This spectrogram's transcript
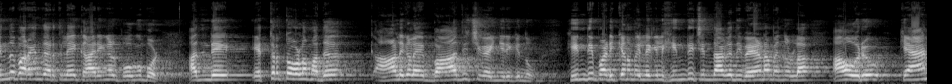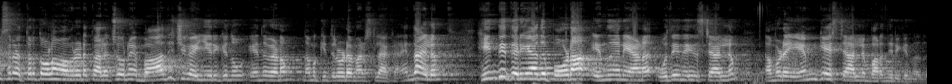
എന്ന് പറയുന്ന തരത്തിലേക്ക് കാര്യങ്ങൾ പോകുമ്പോൾ അതിന്റെ എത്രത്തോളം അത് ആളുകളെ ബാധിച്ചു കഴിഞ്ഞിരിക്കുന്നു. ഹിന്ദി പഠിക്കണം ഇല്ലെങ്കിൽ ഹിന്ദി ചിന്താഗതി വേണം എന്നുള്ള ആ ഒരു ക്യാൻസർ എത്രത്തോളം അവരുടെ തലച്ചോറിനെ ബാധിച്ചു കഴിഞ്ഞിരിക്കുന്നു എന്ന് വേണം നമുക്ക് ഇതിലൂടെ മനസ്സിലാക്കാൻ. എന്തായാലും ഹിന്ദി തെരിയാതെ പോടാ എന്ന് തന്നെയാണ് ഉദയനിധി സ്റ്റാലിനും നമ്മുടെ എം കെ സ്റ്റാലിനും പറഞ്ഞിരിക്കുന്നത്.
